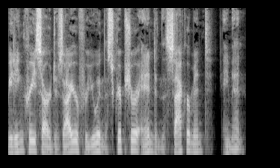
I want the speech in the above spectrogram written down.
May increase our desire for you in the Scripture and in the sacrament. Amen.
